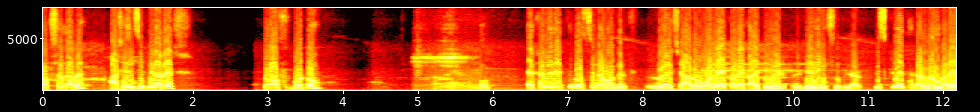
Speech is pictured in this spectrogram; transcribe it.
নকশা যাবে আট ইঞ্চি পিলারের টপ বটম এখানে দেখতে পাচ্ছেন আমাদের রয়েছে আরও অনেক অনেক আইটেমের রেলিং শু পিলার স্ক্রিনে থাকার নাম্বারে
